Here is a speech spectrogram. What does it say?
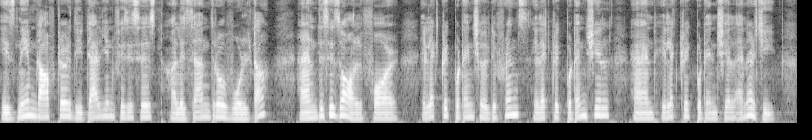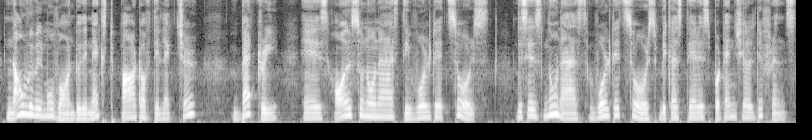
is named after the Italian physicist Alessandro Volta and this is all for electric potential difference, electric potential and electric potential energy. Now we will move on to the next part of the lecture. Battery is also known as the voltage source. This is known as voltage source because there is potential difference.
